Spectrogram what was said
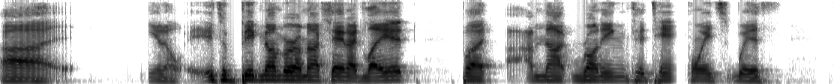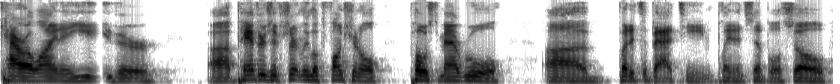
uh, you know, it's a big number. I'm not saying I'd lay it, but I'm not running to take points with Carolina either. Uh, Panthers have certainly looked functional post Matt Rhule, uh, but it's a bad team, plain and simple. So,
